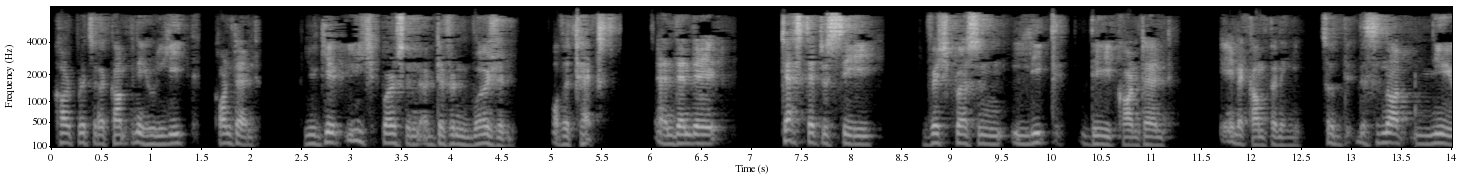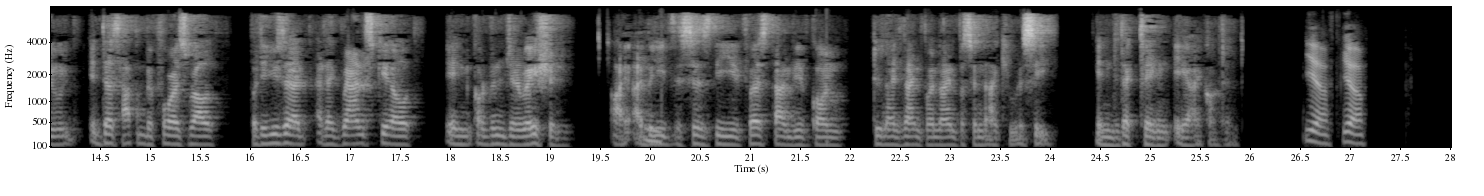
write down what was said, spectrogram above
culprits in a company who leak content, you give each person a different version of the text. And then they test it to see which person leaked the content in a company. So th- this is not new. It does happen before as well, but to use it at, at a grand scale in content generation, I, I mm. believe this is the first time we've gone to 99.9% accuracy in detecting AI content. Yeah, yeah.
